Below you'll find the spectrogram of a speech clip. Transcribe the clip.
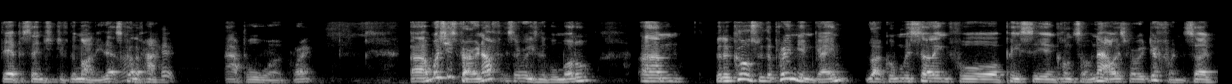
their percentage of the money. That's kind of how Okay. Apple work, right? Uh, which is fair enough. It's a reasonable model. Um, but of course, with the premium game, like when we're selling for PC and console now, it's very different. So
